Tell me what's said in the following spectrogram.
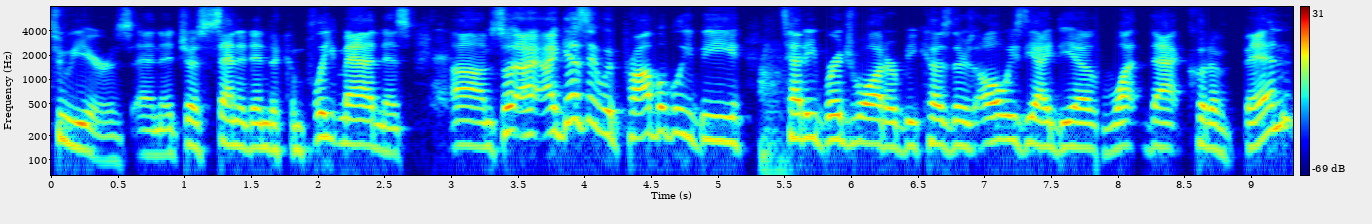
two years, and it just sent it into complete madness. Um, so I, I guess it would probably be Teddy Bridgewater because there's always the idea of what that could have been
